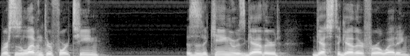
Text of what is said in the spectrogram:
Verses 11 through 14. This is the king who has gathered guests together for a wedding.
